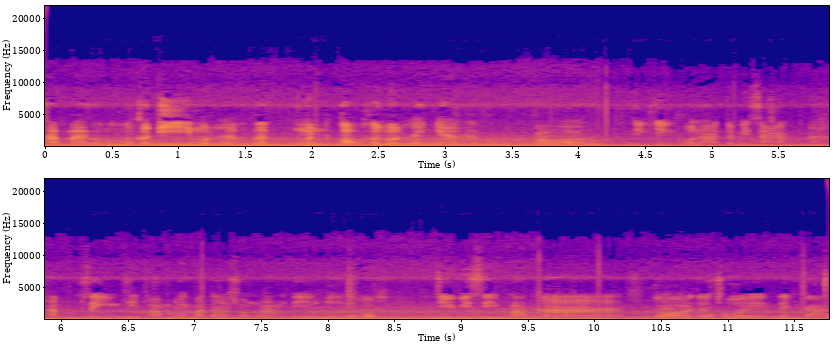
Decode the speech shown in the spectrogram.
ขับมาก็มันก็ดีหมดแล้วแบบมันเกาะถนนอะไรเงี้ยครับ ก็จริงๆคนอาจจะไม่ทราบนะครับ สิ่งที่ทำให้มาด้าช่วงล่างดีคือระบบ GVC Plus อ่าก็จะช่วยในการ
